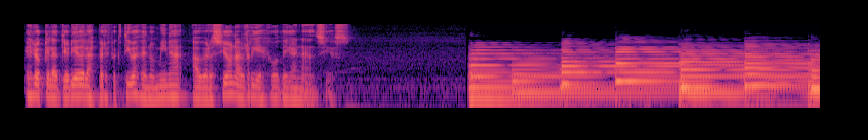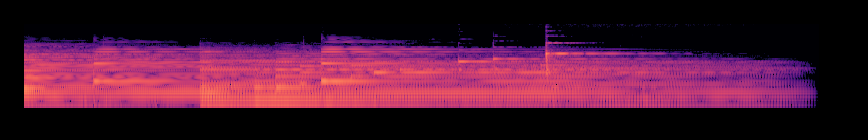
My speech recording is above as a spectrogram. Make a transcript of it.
Es lo que la teoría de las perspectivas denomina aversión al riesgo de ganancias.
